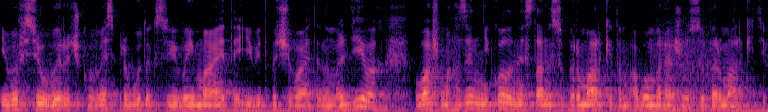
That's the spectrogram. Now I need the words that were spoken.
і ви всю виручку, весь прибуток свій виймаєте і відпочиваєте на Мальдівах, ваш магазин ніколи не стане супермаркетом або мережею супермаркетів.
